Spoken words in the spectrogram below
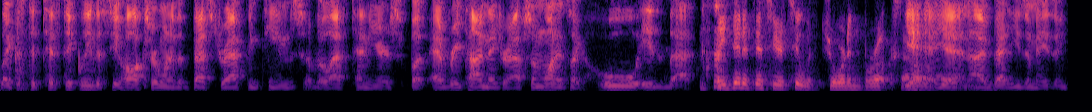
like statistically, the Seahawks are one of the best drafting teams of the last ten years. But every time they draft someone, it's like, who is that? they did it this year too with Jordyn Brooks. I yeah, yeah, and I bet he's amazing.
